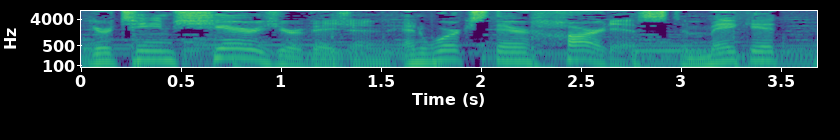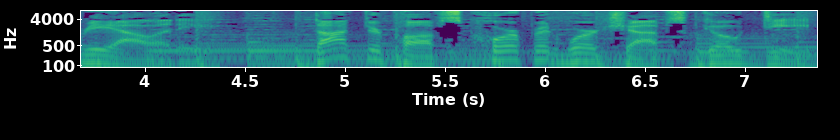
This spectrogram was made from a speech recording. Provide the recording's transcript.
your team shares your vision and works their hardest to make it reality. Dr. Puff's corporate workshops go deep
